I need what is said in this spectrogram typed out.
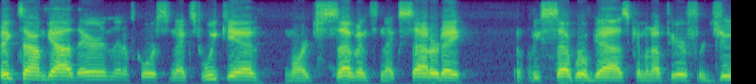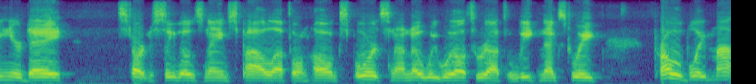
big time guy there. And then, of course, next weekend, March 7th, next Saturday, there'll be several guys coming up here for Junior Day starting to see those names pile up on Hog Sports, and I know we will throughout the week next week. Probably my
